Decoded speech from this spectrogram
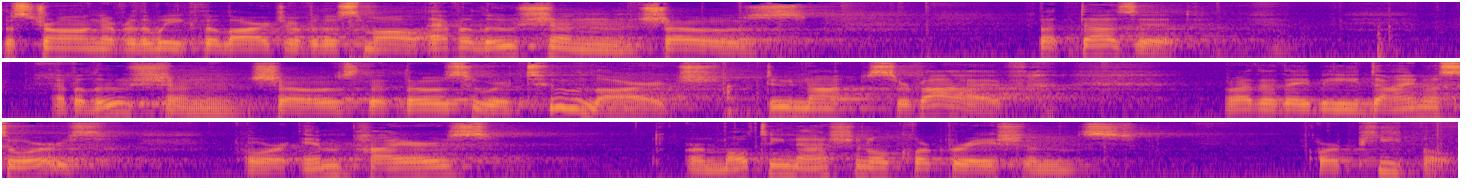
the strong over the weak, the large over the small. Evolution shows. But does it? Evolution shows that those who are too large do not survive, whether they be dinosaurs or empires or multinational corporations or people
